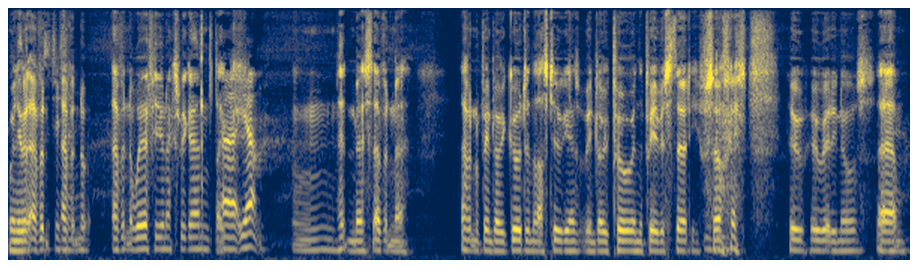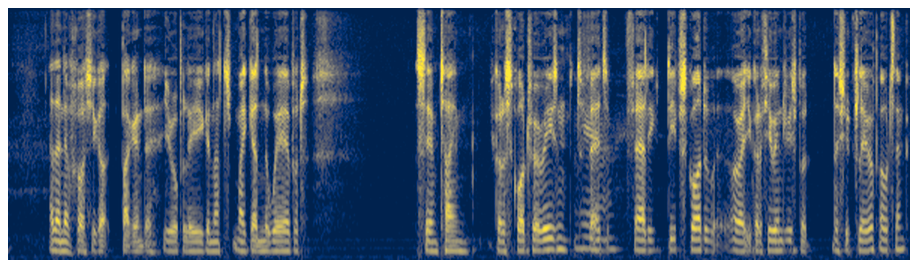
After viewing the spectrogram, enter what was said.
When you got Everton, Everton, Everton away for you next weekend? Like, uh, yeah. Mm, hit and miss. Everton, uh, Everton have been very good in the last two games, but been very poor in the previous 30. Mm-hmm. So who who really knows? Um, yeah. And then, of course, you got back into Europa League, and that might get in the way, but same time, got a squad for a reason. It's, yeah. a, fair, it's a fairly deep squad. All right, you've got a few injuries, but they should clear up, I would think.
